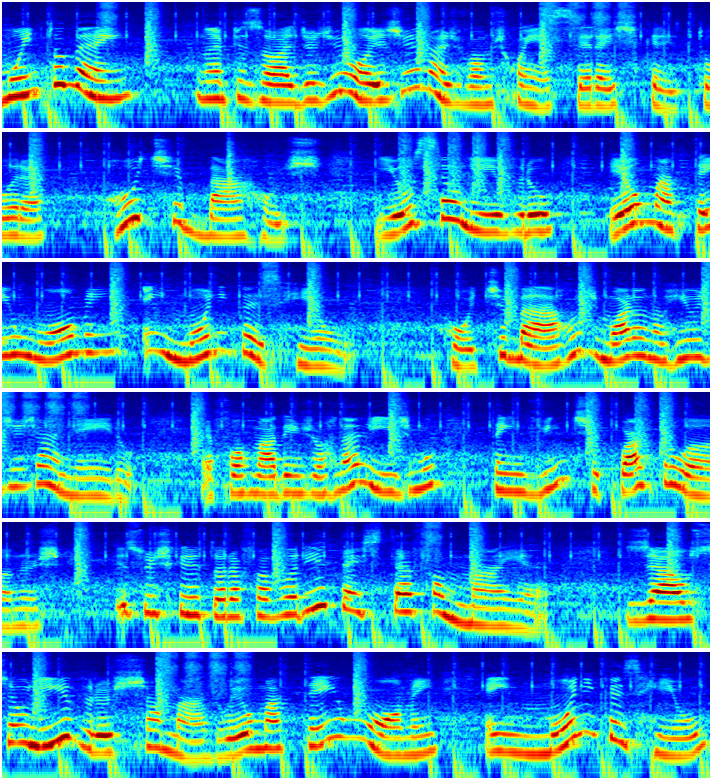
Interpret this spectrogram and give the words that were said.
Muito bem, no episódio de hoje nós vamos conhecer a escritora Ruth Barros e o seu livro Eu Matei um Homem em Mônicas Rio. Ruth Barros mora no Rio de Janeiro, é formada em jornalismo, tem 24 anos e sua escritora favorita é Stefan Maia. Já o seu livro, chamado Eu Matei um Homem em Mônicas Rio,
